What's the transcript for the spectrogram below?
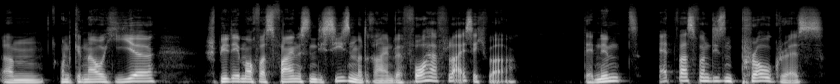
Ähm, und genau hier spielt eben auch was Feines in die Season mit rein. Wer vorher fleißig war, der nimmt etwas von diesem Progress,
